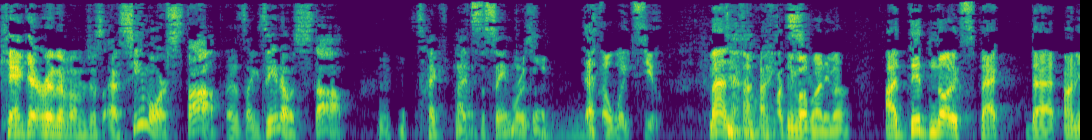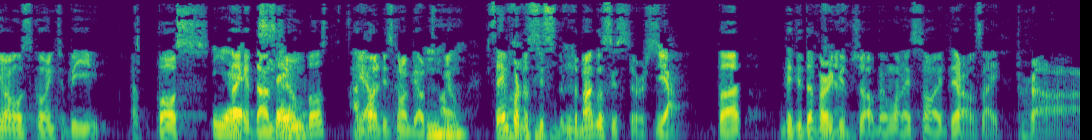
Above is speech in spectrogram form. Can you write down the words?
Can't get rid of him. Just uh, Seymour, stop. And it's like Zeno, stop. It's like it's the same. Seymour's person. like, death awaits you. Man, I, I fucking love Anima. I did not expect that Anima was going to be a boss, Yeah, like a dungeon same. boss. I Yeah. thought it's going to be a trial. Same for the system, the Magus sisters. Yeah. But they did a very good job. And when I saw it there, I was like, bruh,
